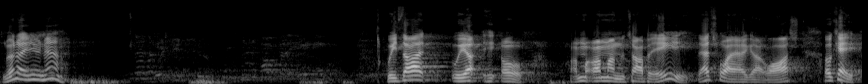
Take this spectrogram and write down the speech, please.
what do I do now? We thought we, oh, I'm, I'm, on the top of 80. That's why I got lost. Okay,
